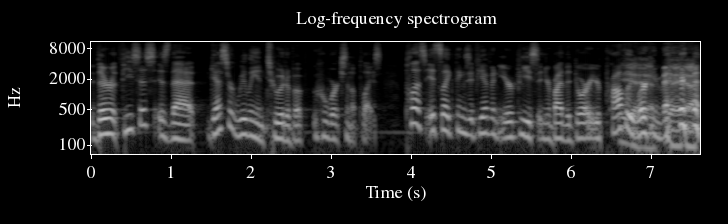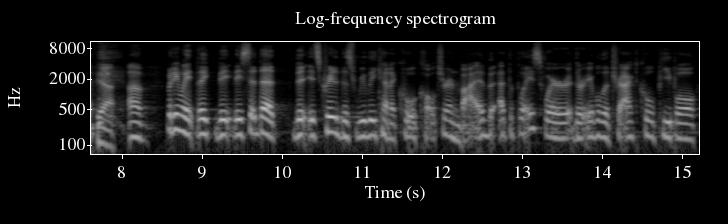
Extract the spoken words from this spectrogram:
their thesis is that guests are really intuitive of who works in a place. Plus, it's like things if you have an earpiece and you're by the door, you're probably Yeah, working yeah, there. yeah, yeah. um, but anyway, they, they, they said that it's created this really kind of cool culture and vibe at the place where they're able to attract cool people.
